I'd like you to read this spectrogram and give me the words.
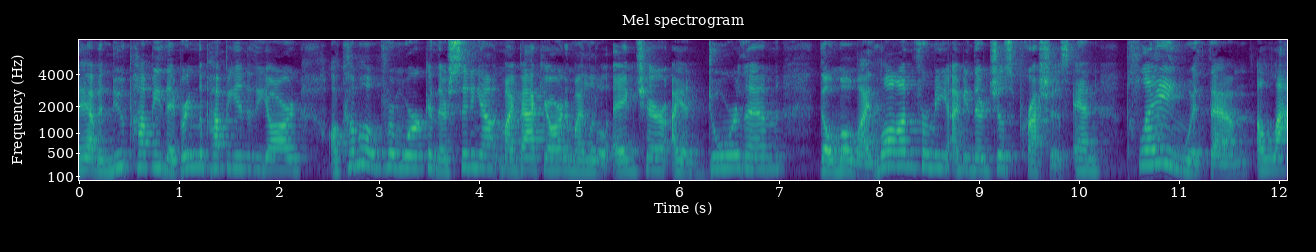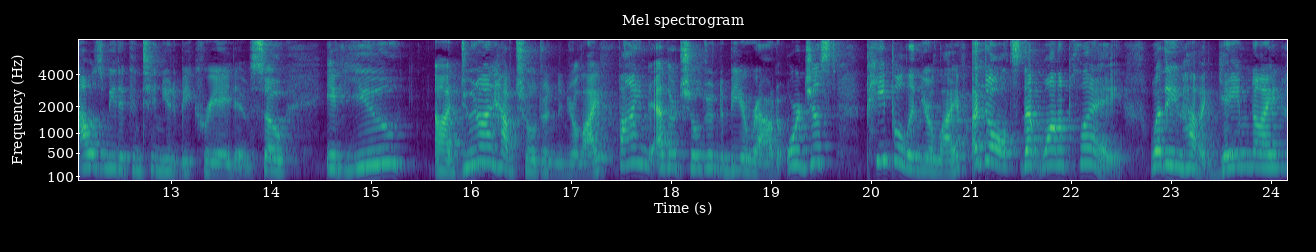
they have a new puppy. They bring the puppy into the yard. I'll come home from work and they're sitting out in my backyard in my little egg chair. I adore them. They'll mow my lawn for me. I mean, they're just precious. And playing with them allows me to continue to be creative. So if you uh, do not have children in your life, find other children to be around or just people in your life, adults that want to play. Whether you have a game night,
